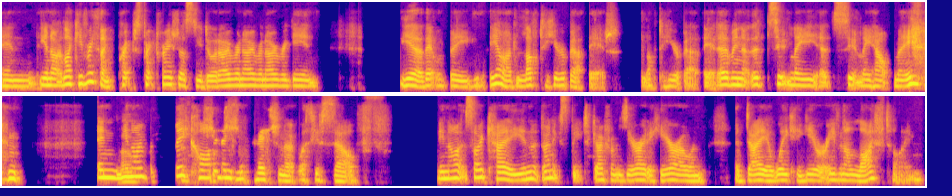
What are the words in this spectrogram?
And, you know, like everything, practice, practice, practice, you do it over and over and over again. Yeah, that would be, yeah, I'd love to hear about that. love to hear about that. I mean, it certainly, it certainly helped me. and, you know, be kind and compassionate with yourself you know, it's okay. And don't expect to go from zero to hero in a day, a week, a year, or even a lifetime.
